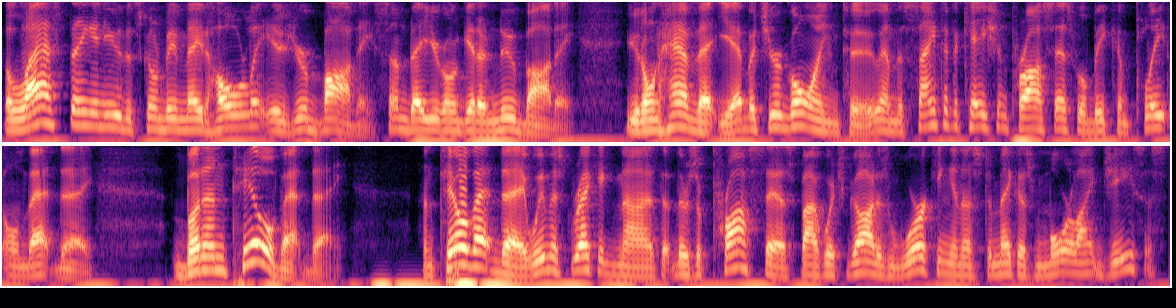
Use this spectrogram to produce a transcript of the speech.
The last thing in you that's going to be made holy is your body. Someday you're going to get a new body. You don't have that yet, but you're going to, and the sanctification process will be complete on that day. But until that day, until that day, we must recognize that there's a process by which God is working in us to make us more like Jesus.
